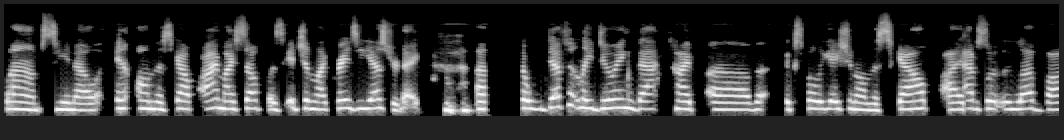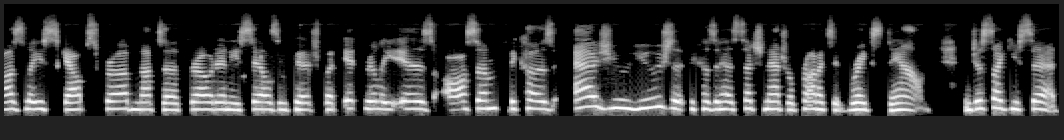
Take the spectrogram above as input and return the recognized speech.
bumps, you know, in, on the scalp. I myself was itching like crazy yesterday. uh, so definitely doing that type of exfoliation on the scalp. I absolutely love Bosley's scalp scrub, not to throw out any salesy pitch, but it really is awesome because as you use it, because it has such natural products, it breaks down. And just like you said,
